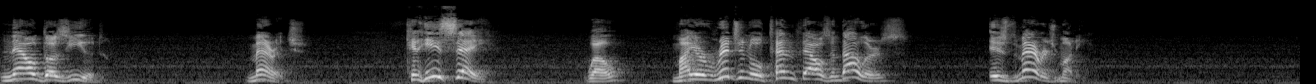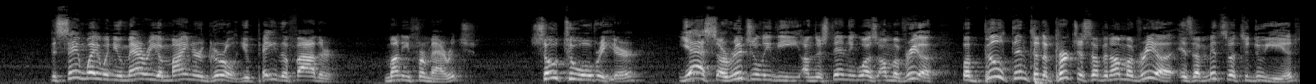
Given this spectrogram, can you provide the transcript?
now does yid, marriage, can he say, well, my original $10,000 is marriage money? The same way when you marry a minor girl, you pay the father money for marriage. So too over here, yes, originally the understanding was Amavriya, but built into the purchase of an Amavriya is a mitzvah to do Yid.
